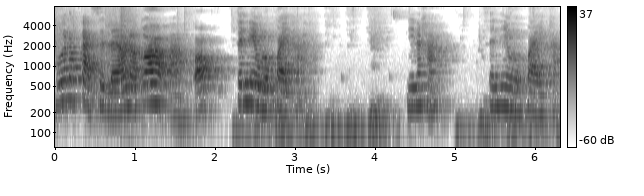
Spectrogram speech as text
เมื่อเรากัดเสร็จ แล้วเราก็อะก๊อปเส้นเอวลงไปค่ะ นี่นะคะ เส้นเอวลงไปค่ะ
